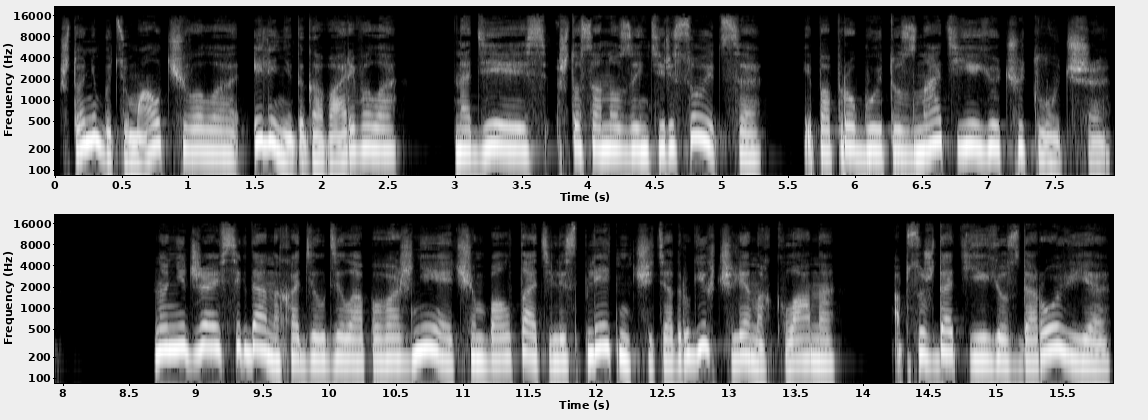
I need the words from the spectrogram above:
что-нибудь умалчивала или не договаривала, надеясь, что Сано заинтересуется и попробует узнать ее чуть лучше. Но Ниджай всегда находил дела поважнее, чем болтать или сплетничать о других членах клана, обсуждать ее здоровье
